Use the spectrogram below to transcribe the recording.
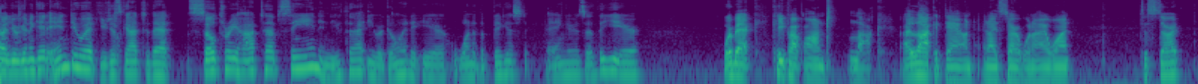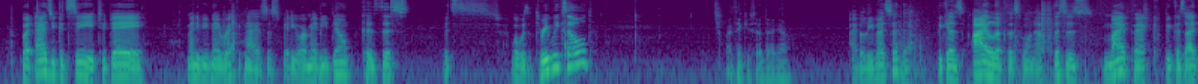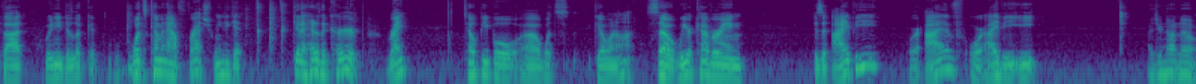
thought you were gonna get into it. You just got to that sultry hot tub scene, and you thought you were going to hear one of the biggest bangers of the year. We're back. K-pop on lock. I lock it down, and I start when I want to start. But as you can see today, many of you may recognize this video, or maybe you don't, because this, it's what was it, three weeks old? I think you said that, yeah. I believe I said that because I looked this one up. This is my pick because I thought we need to look at what's coming out fresh. We need to get get ahead of the curve, right? Tell people uh, what's going on. So we are covering. Is it IV or IVE or IVE? I do not know.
